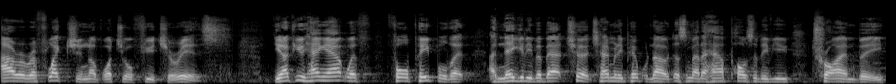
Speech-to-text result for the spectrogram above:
are a reflection of what your future is. You know, if you hang out with four people that are negative about church, how many people know it doesn't matter how positive you try and be,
